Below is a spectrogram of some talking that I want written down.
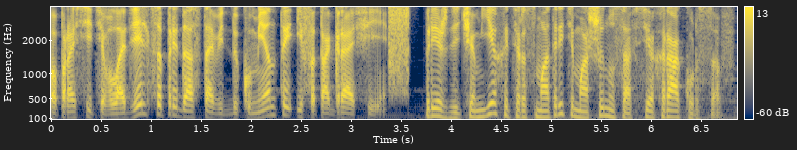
Попросите владельца предоставить документы и фотографии. Прежде чем ехать, рассмотрите машину со всех ракурсов.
